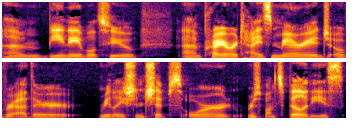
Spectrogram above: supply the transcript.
um, being able to um, prioritize marriage over other relationships or responsibilities.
